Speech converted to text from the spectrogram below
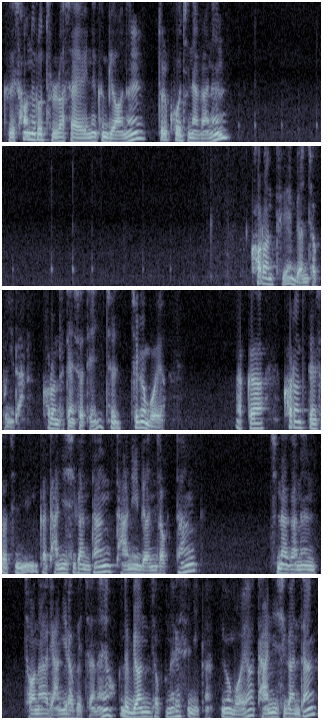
그 선으로 둘러싸여 있는 그 면을 뚫고 지나가는 current의 면적분이다. current density. J가 뭐예요? 아까 current density니까 단위 시간당, 단위 면적당 지나가는 전하량이라고 했잖아요. 근데 면적분을 했으니까 이건 뭐예요? 단위 시간당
